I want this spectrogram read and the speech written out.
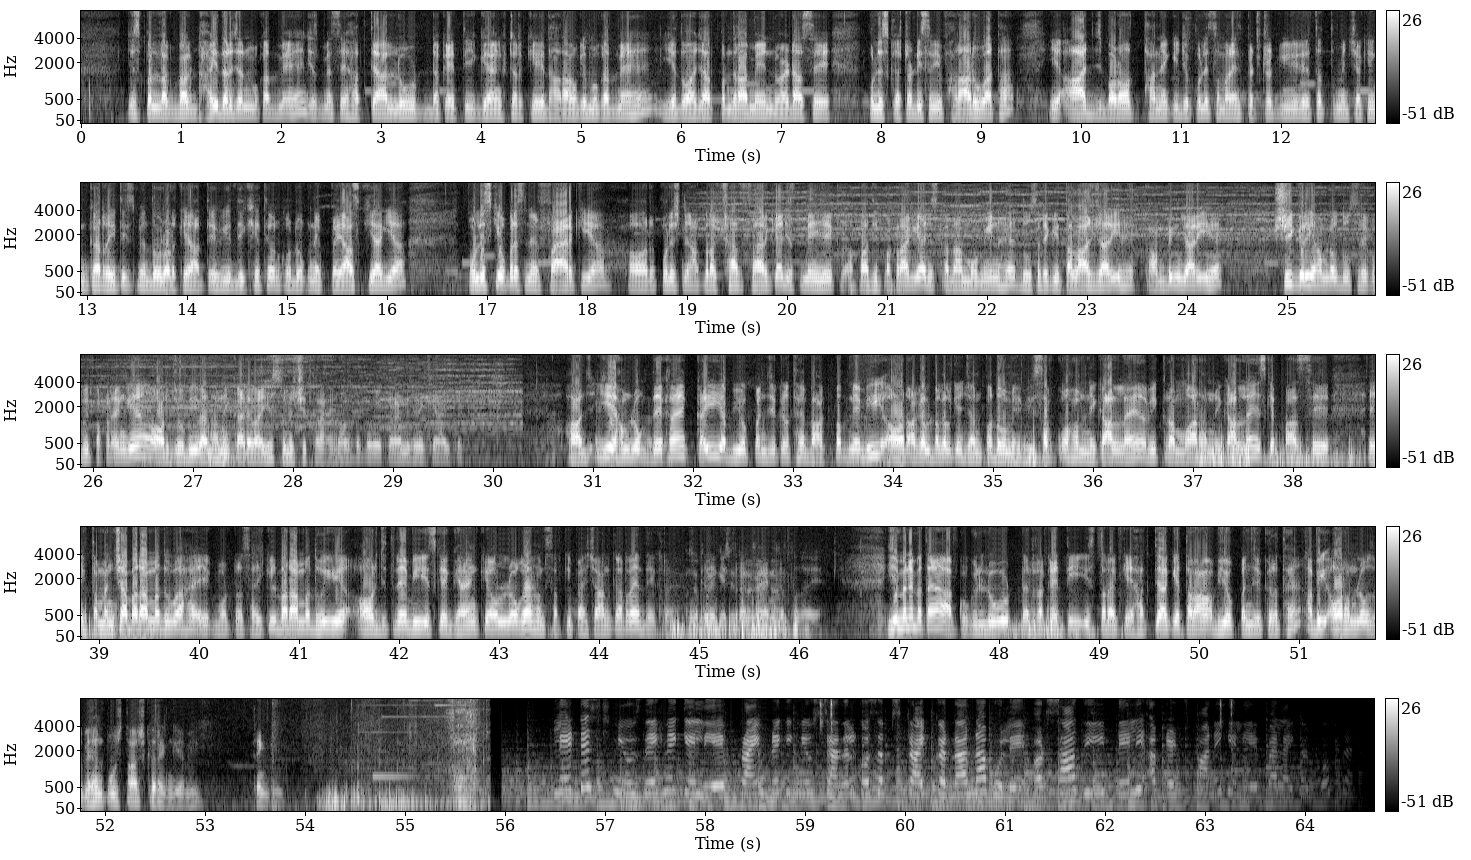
जिस पर लगभग ढाई दर्जन मुकदमे हैं, जिसमें से हत्या, लूट, डकैती, गैंगस्टर के धाराओं के मुकदमे हैं। ये 2015 में नोएडा से पुलिस कस्टडी से भी फरार हुआ था। ये आज बड़ौद थाने की जो पुलिस हमारे इंस्पेक्टर की नेतृत्व में चेकिंग कर रही थी, इसमें दो लड़के आते हुए दिखे थे, उनको रोकने का प्रयास किया गया। पुलिस के ऊपर इसने फायर किया और पुलिस ने आत्मरक्षा फायर किया जिसमें एक अपराधी पकड़ा गया जिसका नाम मोमीन है। दूसरे की तलाश जारी है काम्बिंग जारी है। शीघ्र ही हम लोग दूसरे को भी पकड़ेंगे और जो भी वैधानिक कार्यवाही है सुनिश्चित कराएँगे। हाँ जी, ये हम लोग देख रहे हैं। कई अभियोग पंजीकृत हैं बागपत में भी और अगल बगल के जनपदों में भी। सबको हम निकाल रहे हैं। अभी क्रमवार हम निकाल रहे हैं। इसके पास से एक तमंचा बरामद हुआ है एक मोटरसाइकिल बरामद हुई है और जितने भी इसके गैंग के और लोग हैं हम सबकी पहचान कर रहे हैं देख रहे हैं। ये मैंने बताया आपको कि लूट रकैती इस तरह के हत्या के तमाम अभियोग पंजीकृत हैं। अभी और हम लोग गहन पूछताछ करेंगे अभी। थैंक यू लेटेस्ट न्यूज़ देखने के लिए प्राइम ब्रेकिंग न्यूज़ चैनल को सब्सक्राइब करना ना भूलें और साथ ही डेली अपडेट्स पाने के लिए बेल आइकन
